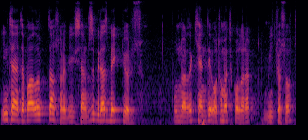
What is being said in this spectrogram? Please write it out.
İnternete bağladıktan sonra bilgisayarımızı biraz bekliyoruz. Bunlar da kendi otomatik olarak Microsoft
